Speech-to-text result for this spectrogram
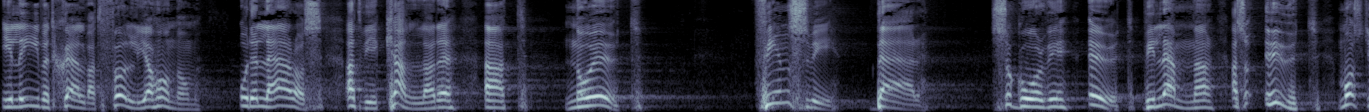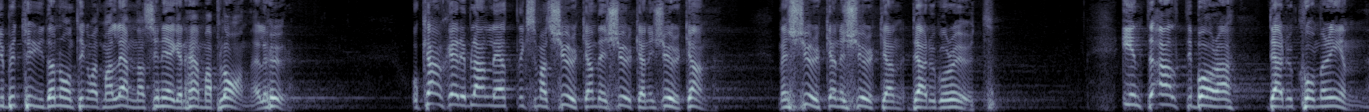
i livet själv, att följa honom. Och det lär oss att vi är kallade att nå ut. Finns vi där så går vi ut. Vi lämnar, alltså ut måste ju betyda någonting om att man lämnar sin egen hemmaplan, eller hur? Och kanske är det ibland lätt liksom att kyrkan, det är kyrkan i kyrkan. Men kyrkan är kyrkan där du går ut. Inte alltid bara där du kommer in.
